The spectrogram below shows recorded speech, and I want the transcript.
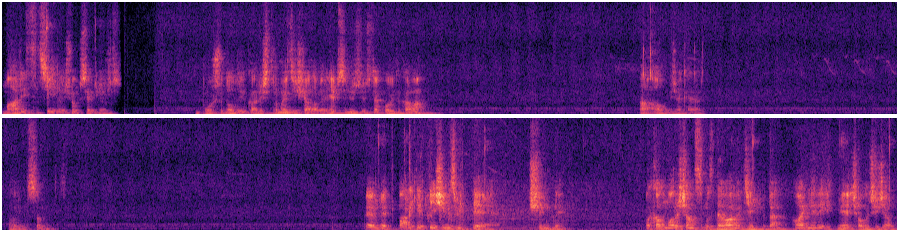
Maliyetsiz şeyleri çok seviyoruz. Boşu doluyu karıştırmayız inşallah böyle. Hepsini üst üste koyduk ama daha almayacak herhalde. Alır mısın? Evet, markette işimiz bitti. Şimdi bakalım arı şansımız devam edecek mi? Ben aynı yere gitmeye çalışacağım.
